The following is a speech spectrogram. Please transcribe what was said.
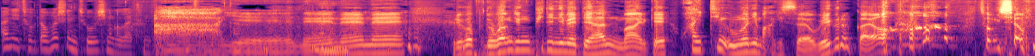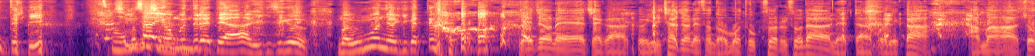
아니, 저보다 훨씬 좋으신 것 같은데. 아, 예, 네네네. 그리고 노광중 PD님에 대한 막 이렇게 화이팅 응원이 막 있어요. 왜 그럴까요? 청취자분들이. 잘 심사위원분들에 대한 이게 지금 막 응원 열기가 뜨거워. 예전에 제가 그 1차전에서 너무 독서를 쏟아냈다 보니까 아마 좀,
